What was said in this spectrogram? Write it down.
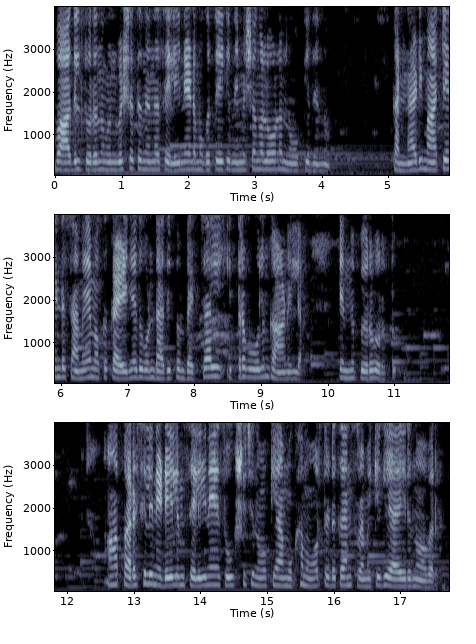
വാതിൽ തുറന്ന് മുൻവശത്ത് നിന്ന് സെലീനയുടെ മുഖത്തേക്ക് നിമിഷങ്ങളോളം നോക്കി നിന്നു. കണ്ണാടി മാറ്റേണ്ട സമയമൊക്കെ കഴിഞ്ഞതുകൊണ്ട് അതിപ്പം വെച്ചാൽ ഇത്ര പോലും കാണില്ല എന്ന് പിറുപിറുത്തു. ആ പറച്ചിലിനിടയിലും സെലീനയെ സൂക്ഷിച്ചു നോക്കി ആ മുഖം ഓർത്തെടുക്കാൻ ശ്രമിക്കുകയായിരുന്നു അവർ.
